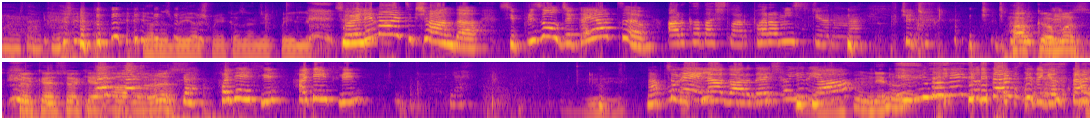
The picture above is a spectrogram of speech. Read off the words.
Arada arkadaşlar. Yalnız bu yarışmayı kazanacak belli. Söyleme artık şu anda. Sürpriz olacak hayatım. Arkadaşlar paramı istiyorum ben. Çocuk. Çocuk. Hakkımız söke söke alırız. Gel. Hadi Eflin. Hadi Eflin. Gel. Ne Bu yapacaksın ne la kardeş? Hayır ya. ne o? Eflin o ne? Göster bize de göster.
